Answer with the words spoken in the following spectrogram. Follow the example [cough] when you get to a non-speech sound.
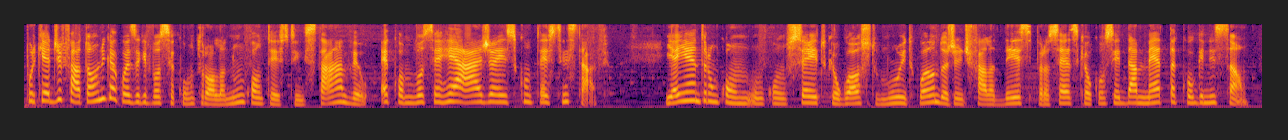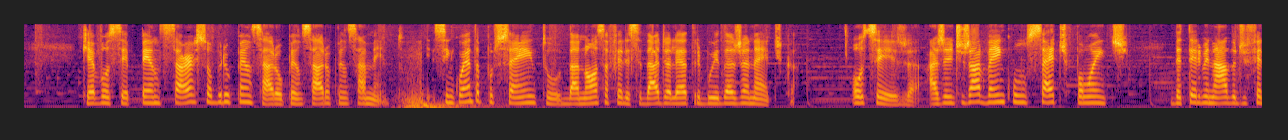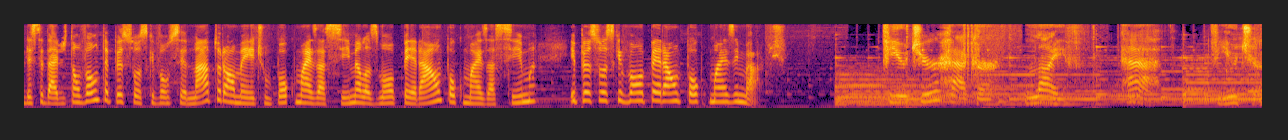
Porque, de fato, a única coisa que você controla num contexto instável é como você reage a esse contexto instável. E aí entra um, um conceito que eu gosto muito quando a gente fala desse processo, que é o conceito da metacognição, que é você pensar sobre o pensar, ou pensar o pensamento. 50% da nossa felicidade é atribuída à genética. Ou seja, a gente já vem com um set point determinado de felicidade. Então vão ter pessoas que vão ser naturalmente um pouco mais acima, elas vão operar um pouco mais acima, e pessoas que vão operar um pouco mais embaixo. Future Hacker Life Path Future.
